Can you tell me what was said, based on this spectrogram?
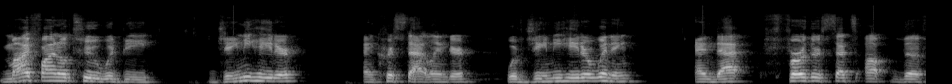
my final two would be Jamie Hayter and Chris Statlander, with Jamie Hayter winning, and that further sets up the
